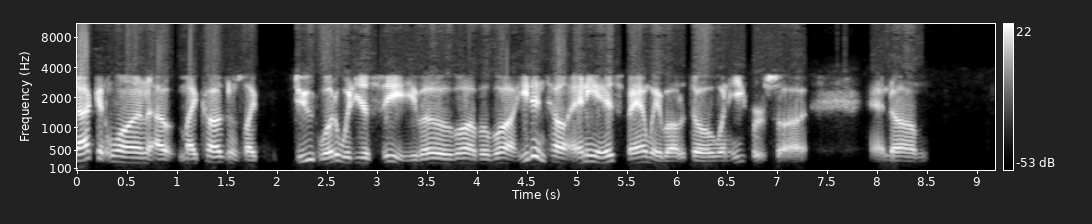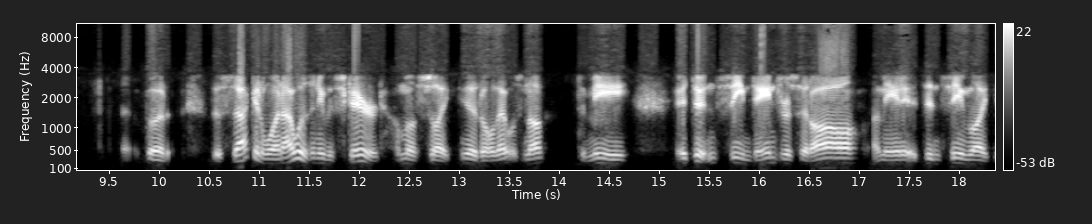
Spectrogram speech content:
second one, I, my cousin was like, dude, what did we just see? Blah, blah, blah, blah, blah. He didn't tell any of his family about it, though, when he first saw it. And, um, but the second one, I wasn't even scared. Almost like, you know, that was nothing to me. It didn't seem dangerous at all. I mean, it didn't seem like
